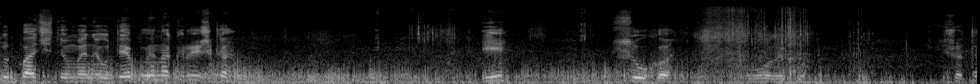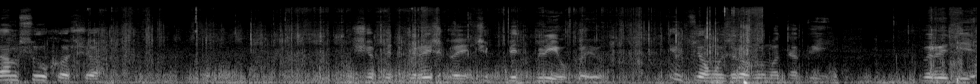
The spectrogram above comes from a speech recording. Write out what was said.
Тут, бачите, у мене утеплена кришка і сухо вулику. Що там сухо, що, що під кришкою чи під плівкою. І в цьому зробимо такий впереді.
